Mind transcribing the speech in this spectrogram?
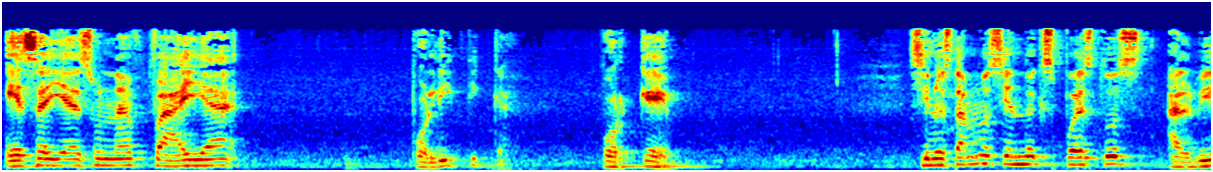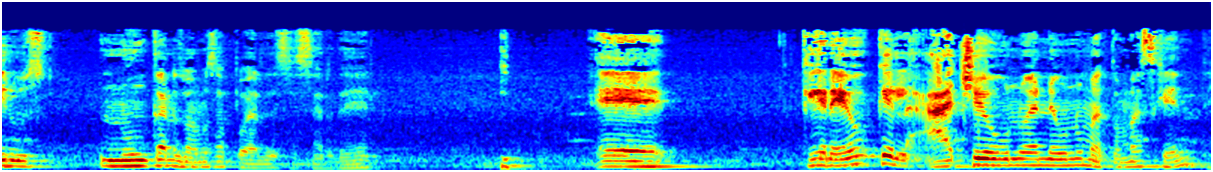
Esa ya es una falla política. ¿Por qué? Si no estamos siendo expuestos al virus, nunca nos vamos a poder deshacer de él. Eh, creo que la H1N1 mató más gente.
